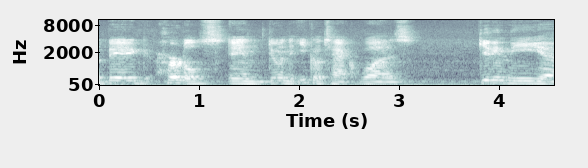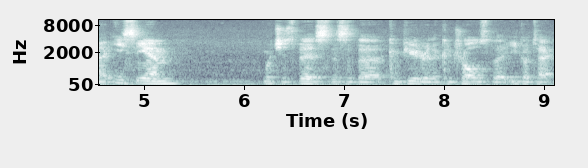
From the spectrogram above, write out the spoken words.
The big hurdles in doing the Ecotec was getting the uh, ECM, which is this, this is the computer that controls the Ecotec,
